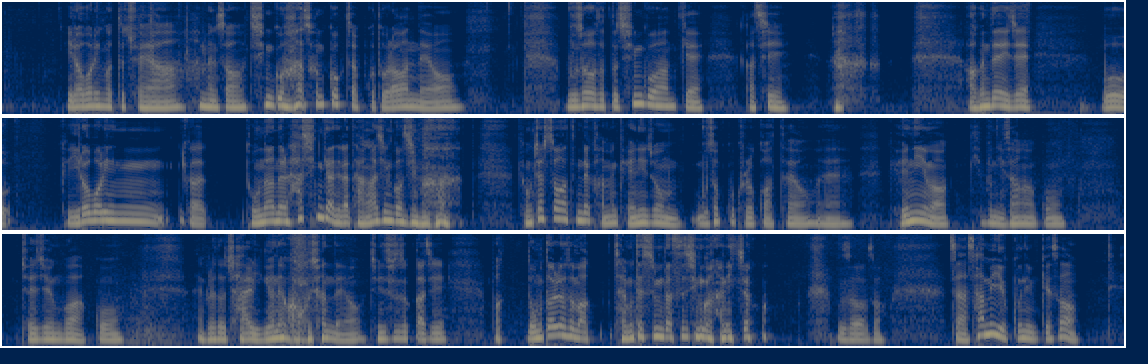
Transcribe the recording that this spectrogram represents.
잃어버린 것도 죄야 하면서 친구와 손 꼭 잡고 돌아왔네요. 무서워서 또 친구와 함께 같이 아 근데 이제 뭐그 잃어버린 그러니까 도난을 하신 게 아니라 당하신 거지만 경찰서 같은 데 가면 괜히 좀 무섭고 그럴 것 같아요. 예. 괜히 막 기분 이상하고 죄 지은 것 같고 예, 그래도 잘 이겨내고 오셨네요. 진술서까지 막 너무 떨려서 막 잘못했습니다 쓰신 거 아니죠? 무서워서. 자, 3269님께서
